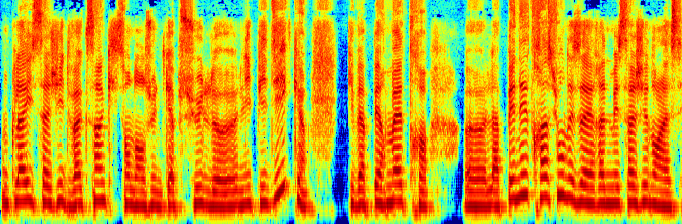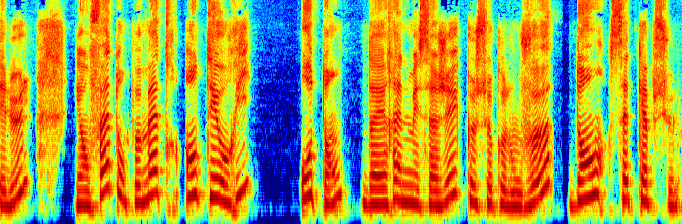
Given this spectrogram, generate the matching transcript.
Donc là, il s'agit de vaccins qui sont dans une capsule euh, lipidique qui va permettre euh, la pénétration des ARN messagers dans la cellule. Et en fait, on peut mettre en théorie autant d'ARN messager que ce que l'on veut dans cette capsule.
